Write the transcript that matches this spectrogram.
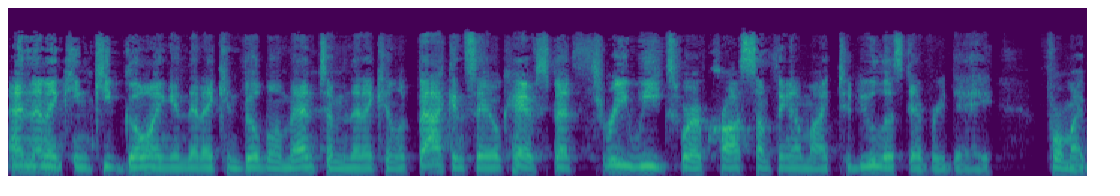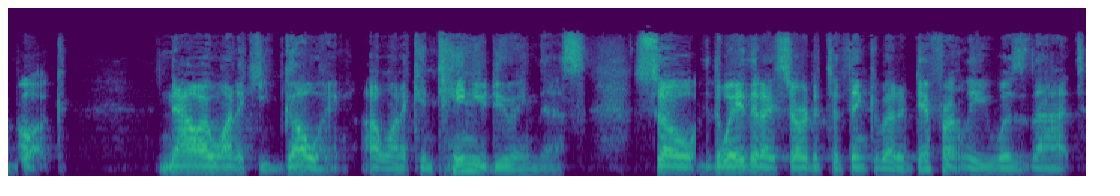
and then I can keep going and then I can build momentum and then I can look back and say, okay, I've spent three weeks where I've crossed something on my to do list every day for my book. Now I want to keep going. I want to continue doing this. So the way that I started to think about it differently was that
